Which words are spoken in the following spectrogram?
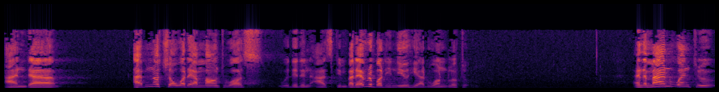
And uh, I'm not sure what the amount was. We didn't ask him, but everybody knew he had won lotto. And the man went to,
